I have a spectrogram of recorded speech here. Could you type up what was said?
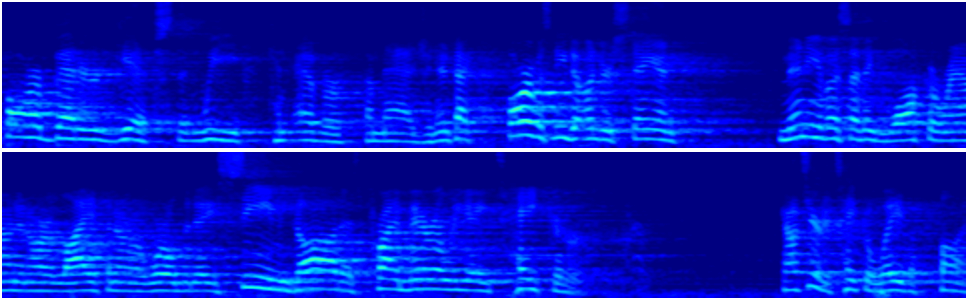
far better gifts than we can ever imagine. In fact, far of us need to understand Many of us, I think, walk around in our life and in our world today seeing God as primarily a taker. God's here to take away the fun,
